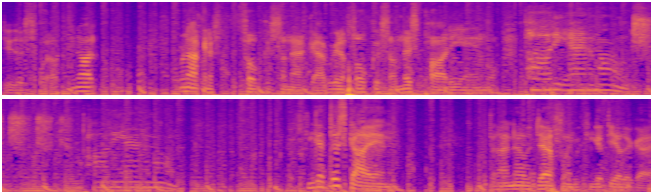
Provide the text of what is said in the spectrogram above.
do this well. You know what? We're not going to focus on that guy. We're going to focus on this potty animal. Potty animal! Potty animal! If we can get this guy in, then I know definitely we can get the other guy.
